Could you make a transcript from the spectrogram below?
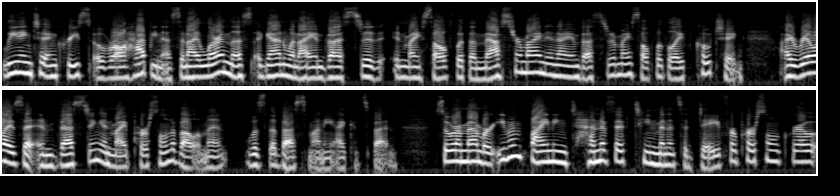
leading to increased overall happiness. And I learned this again when I invested in myself with a mastermind and I invested in myself with life coaching. I realized that investing in my personal development was the best money I could spend. So remember, even finding 10 to 15 minutes a day for personal growth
